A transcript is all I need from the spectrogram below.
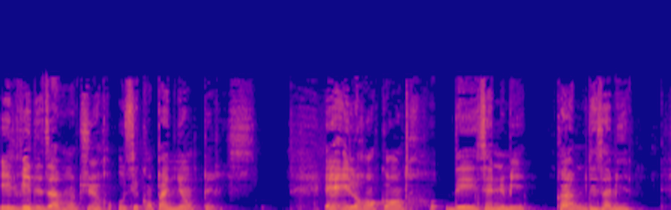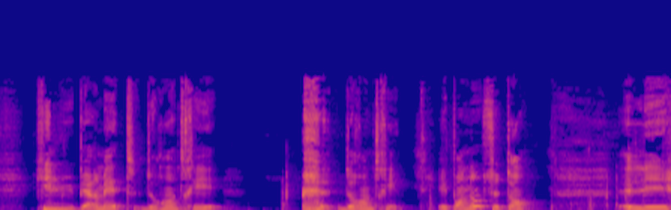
il vit des aventures où ses compagnons périssent. Et il rencontre des ennemis comme des amis qui lui permettent de rentrer de. Et pendant ce temps, les,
